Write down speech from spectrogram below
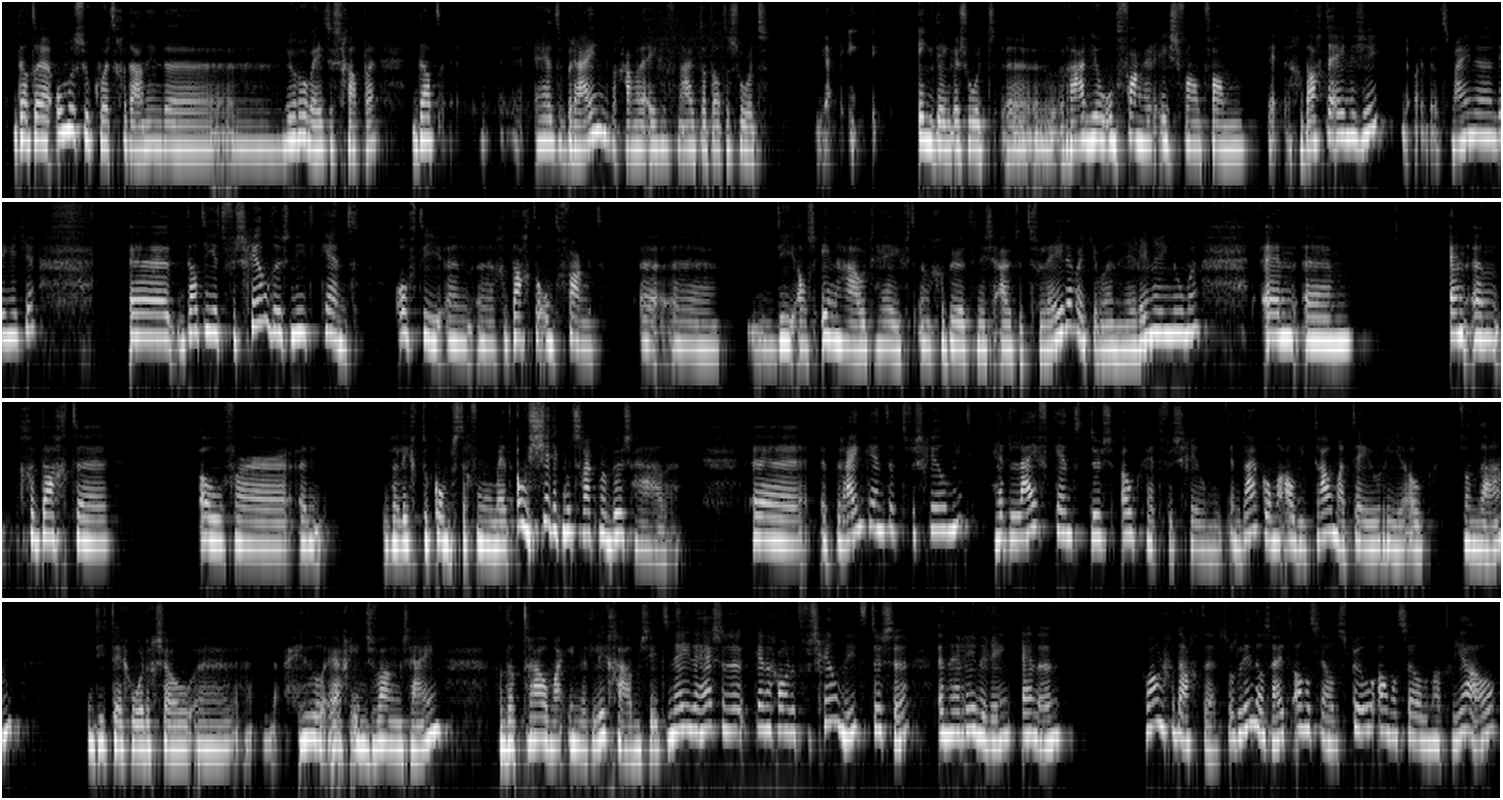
Dat er onderzoek wordt gedaan in de eh, neurowetenschappen. Dat het brein, we gaan er even vanuit dat dat een soort. Ja, ik, ik- denk een soort eh radioontvanger is van, van gedachte-energie. Nou, Dat is mijn eh, dingetje. Eh, dat hij het verschil dus niet kent of hij een eh, gedachte ontvangt eh, eh, die als inhoud heeft een gebeurtenis uit het verleden, wat je een herinnering noemen, en, ehm, en een gedachte over een wellicht toekomstig moment. Oh shit, ik moet straks mijn bus halen. Eh, het brein kent het verschil niet. Het lijf kent dus ook het verschil niet. En daar komen al die traumatheorieën ook vandaan. Die tegenwoordig zo eh, heel erg in zwang zijn. Dat trauma in het lichaam zit. Nee, de hersenen kennen gewoon het verschil niet tussen een herinnering en een gewoon gedachte. Zoals Linda zei, het is allemaal hetzelfde spul, allemaal hetzelfde materiaal.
